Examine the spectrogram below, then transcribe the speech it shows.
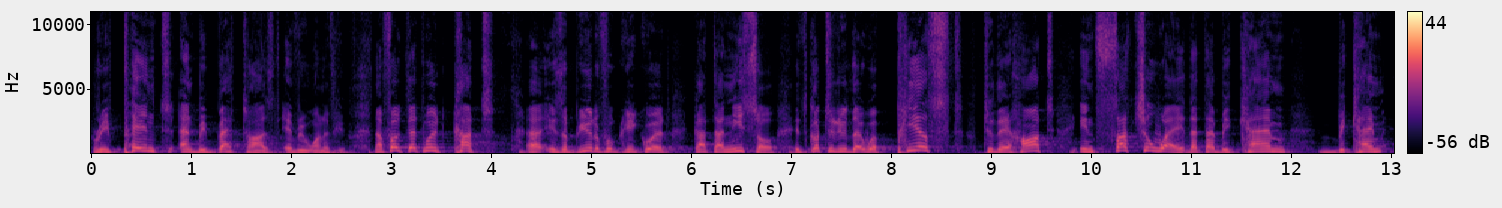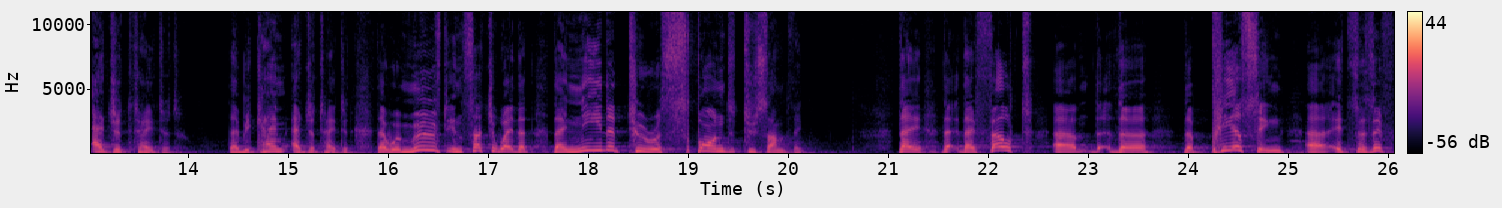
Repent and be baptized, every one of you. Now, folks, that word cut uh, is a beautiful Greek word, kataniso. It's got to do, they were pierced to their heart in such a way that they became, became agitated. They became agitated. They were moved in such a way that they needed to respond to something. They, they, they felt um, the, the the piercing, uh, it's as if,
